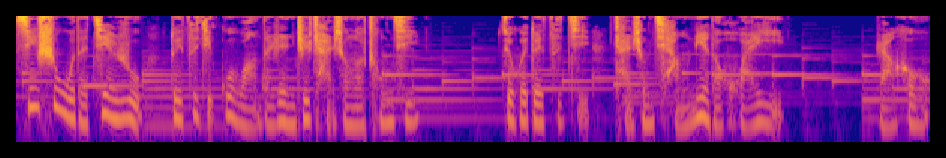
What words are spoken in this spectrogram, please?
新事物的介入对自己过往的认知产生了冲击，就会对自己产生强烈的怀疑，然后。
